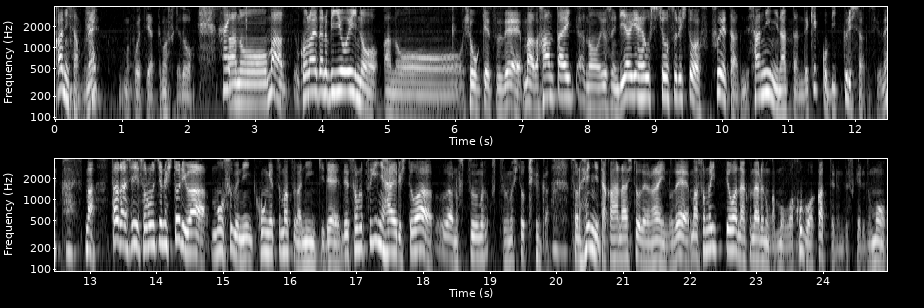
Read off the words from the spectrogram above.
カニさんもね、はいまあ、こうやってやってますけど、はい、あのまあ、この間の BOE の、あの評決で、まあ、反対あの、要するに利上げを主張する人が増えたんで、3人になったんで、結構びっくりしたんですよね。はい、まあ、ただし、そのうちの1人は、もうすぐに今月末が任期で、でその次に入る人は、あの普通の普通の人っていうか、その変に高派な人ではないので、まあ、その1票はなくなるのがもうほぼ分かってるんですけれども。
